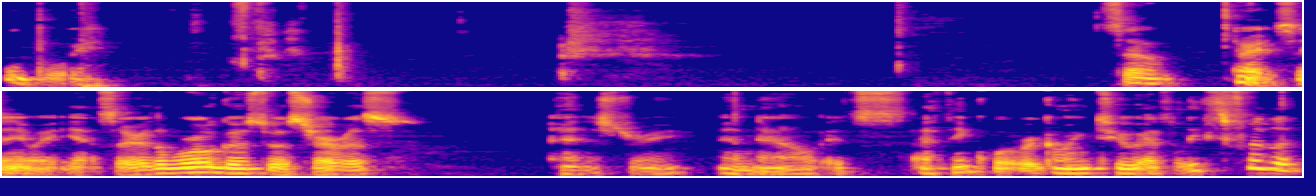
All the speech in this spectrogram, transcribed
Oh boy. So, all right. So anyway, yeah. So the world goes to a service industry, and now it's. I think what we're going to, at least for the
